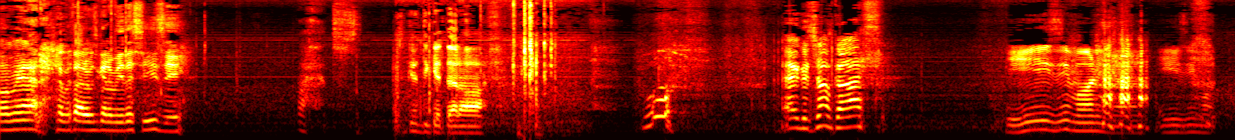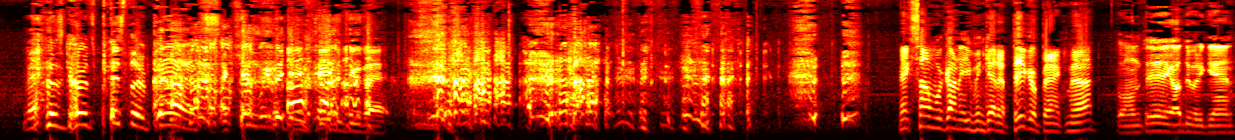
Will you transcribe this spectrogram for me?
Oh man, I never thought it was gonna be this easy. Ah, it's good to get that off. Hey, good job, guys. Easy money, man. Easy money. Man, those guards pissed their pants. I can't believe they're getting paid to do that. Next time we're gonna even get a bigger bank, man. Well, I'm dig. I'll do it again.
